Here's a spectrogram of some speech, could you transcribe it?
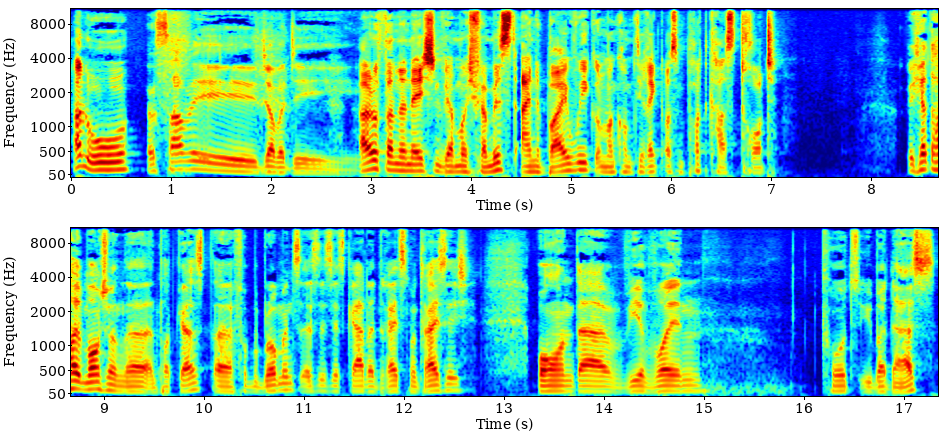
Hallo. Savi Jabaji. Hallo Thunder Nation, wir haben euch vermisst. Eine Bye Week und man kommt direkt aus dem Podcast-Trott. Ich hatte heute Morgen schon äh, einen Podcast, äh, Football Bromance. Es ist jetzt gerade 13.30 Uhr und äh, wir wollen kurz über das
